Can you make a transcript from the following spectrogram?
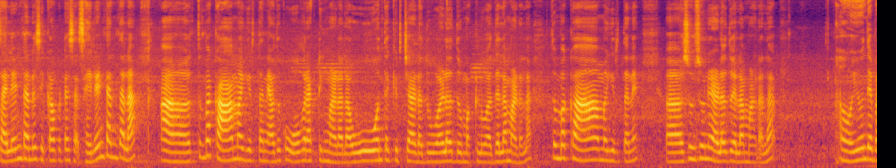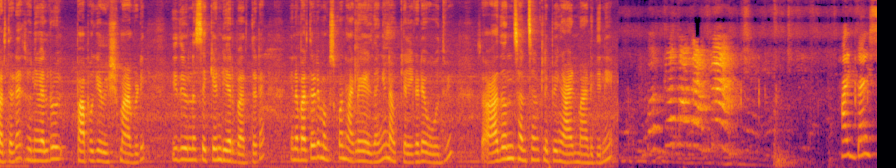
ಸೈಲೆಂಟ್ ಅಂದರೆ ಸಿಕ್ಕಾಪಟ್ಟೆ ಸೈಲೆಂಟ್ ಅಂತಲ್ಲ ತುಂಬ ಕಾಮಾಗಿರ್ತಾನೆ ಯಾವುದಕ್ಕೂ ಓವರ್ ಆ್ಯಕ್ಟಿಂಗ್ ಮಾಡಲ್ಲ. ಓ, ಅಂತ ಕಿರ್ಚಾಡೋದು, ಅಳೋದು, ಮಕ್ಕಳು ಅದೆಲ್ಲ ಮಾಡಲ್ಲ. ತುಂಬ ಕಾಮಾಗಿರ್ತಾನೆ ಸುಮ್ ಸುಮ್ಮನೆ ಅಳೋದು ಎಲ್ಲ ಮಾಡಲ್ಲ. ಇವಂದೇ ಬರ್ತಡೆ ಸೊ ನೀವೆಲ್ಲರೂ ಪಾಪಗೆ ವಿಶ್ ಮಾಡಿಬಿಡಿ. ಇದು ಇವನ ಸೆಕೆಂಡ್ ಇಯರ್ ಬರ್ತಡೆ ಇನ್ನು ಬರ್ತಡೇ ಮುಗಿಸ್ಕೊಂಡು ಆಗಲೇ ಹೇಳ್ದಂಗೆ ನಾವು ಕೆಳಗಡೆ ಹೋದ್ವಿ. ಸೊ ಅದೊಂದು ಸಣ್ಣ ಸಣ್ಣ ಕ್ಲಿಪ್ಪಿಂಗ್ ಆ್ಯಡ್ ಮಾಡಿದ್ದೀನಿ. ಹಾಯ್ ಗೈಸ್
